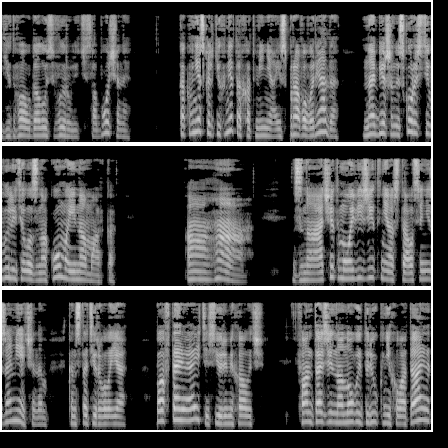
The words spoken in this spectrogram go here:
Едва удалось вырулить с обочины, как в нескольких метрах от меня из правого ряда на бешеной скорости вылетела знакомая иномарка. «Ага, значит, мой визит не остался незамеченным», констатировала я. Повторяйтесь, Юрий Михайлович. Фантазии на новый трюк не хватает,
